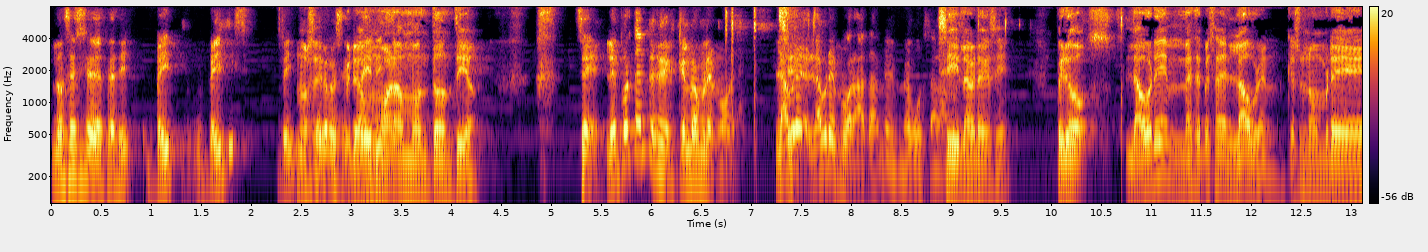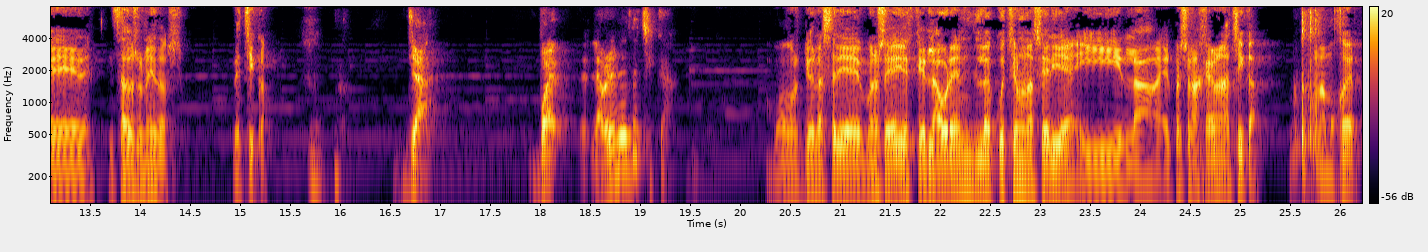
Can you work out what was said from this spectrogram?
No sé si se debe decir. Ba- ¿Babies? ¿Babies? No sé, sí. pero Babies. mola un montón, tío. Sí, lo importante es que el nombre mola. Laure, Sí. Laure mola también, me gusta. Laure. Sí, la verdad que sí. Pero Laure me hace pensar en Lauren, que es un nombre de Estados Unidos, de chica. Ya. Bueno, Lauren es de chica. Vamos, yo en la serie, bueno, sé, es que Lauren lo escuché en una serie y la, el personaje era una chica, una mujer.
